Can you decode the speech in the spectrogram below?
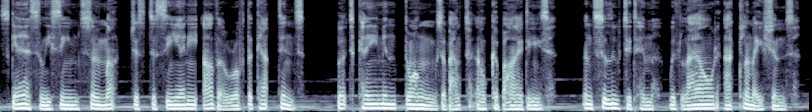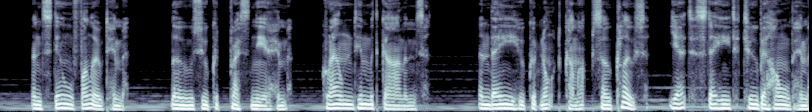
scarcely seemed so much as to see any other of the captains, but came in throngs about Alcibiades and saluted him with loud acclamations, and still followed him. Those who could press near him crowned him with garlands and they who could not come up so close yet stayed to behold him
